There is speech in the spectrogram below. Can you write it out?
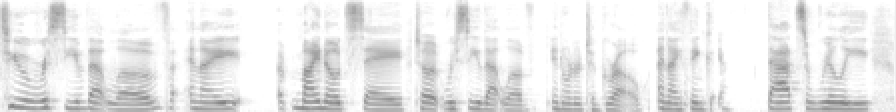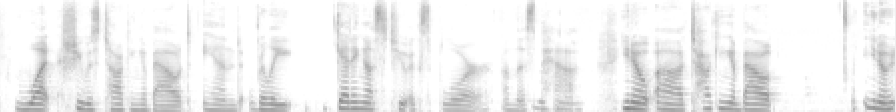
to receive that love and i my notes say to receive that love in order to grow and i think yeah. that's really what she was talking about and really getting us to explore on this mm-hmm. path you know uh talking about you know,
